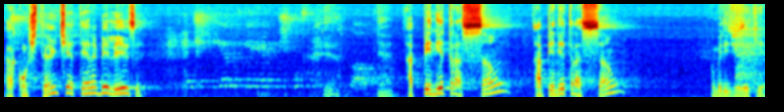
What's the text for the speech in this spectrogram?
a constante e eterna beleza. É. É. A penetração, a penetração, como ele diz aqui,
